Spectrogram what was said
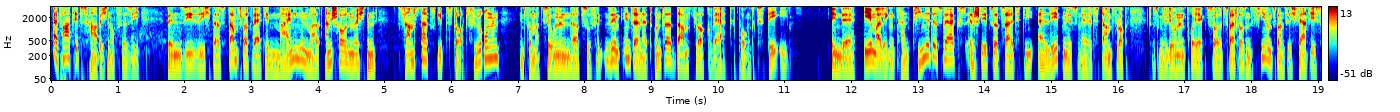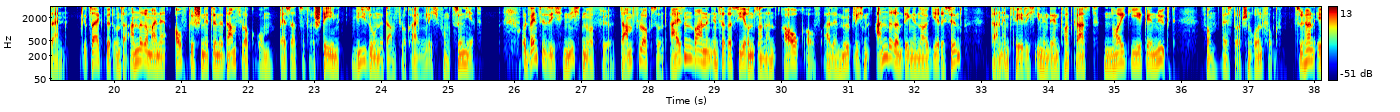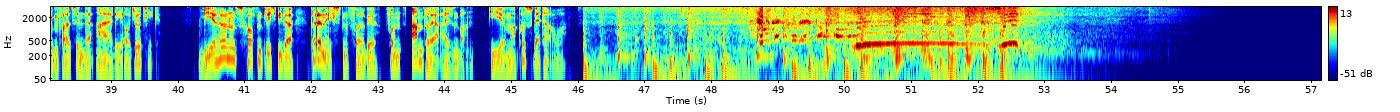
Ein paar Tipps habe ich noch für Sie. Wenn Sie sich das Dampflokwerk in Meiningen mal anschauen möchten, samstags gibt es dort Führungen. Informationen dazu finden Sie im Internet unter dampflokwerk.de. In der ehemaligen Kantine des Werks entsteht zurzeit die Erlebniswelt Dampflok. Das Millionenprojekt soll 2024 fertig sein. Gezeigt wird unter anderem eine aufgeschnittene Dampflok, um besser zu verstehen, wie so eine Dampflok eigentlich funktioniert. Und wenn Sie sich nicht nur für Dampfloks und Eisenbahnen interessieren, sondern auch auf alle möglichen anderen Dinge neugierig sind, dann empfehle ich Ihnen den Podcast Neugier genügt vom Westdeutschen Rundfunk. Zu hören ebenfalls in der ARD Audiothek. Wir hören uns hoffentlich wieder bei der nächsten Folge von Abenteuer Eisenbahn. Ihr Markus Wetterauer. Flug 111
